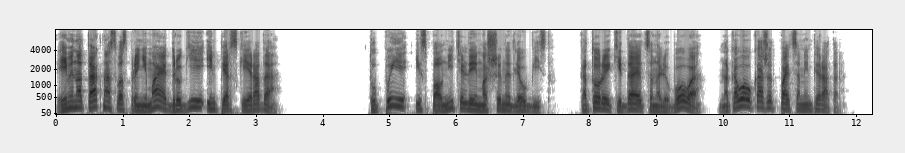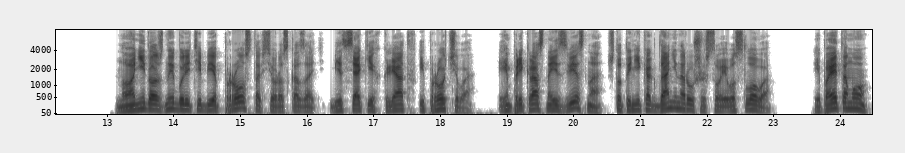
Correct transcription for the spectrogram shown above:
Именно так нас воспринимают другие имперские рода. Тупые исполнительные машины для убийств которые кидаются на любого, на кого укажет пальцем император. но они должны были тебе просто все рассказать, без всяких клятв и прочего. Им прекрасно известно, что ты никогда не нарушишь своего слова, и поэтому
